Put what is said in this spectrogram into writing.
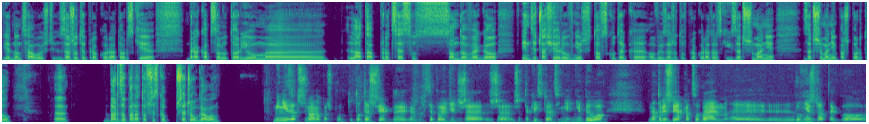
w jedną całość. Zarzuty prokuratorskie, brak absolutorium, e, lata procesu sądowego, w międzyczasie również to wskutek e, owych zarzutów prokuratorskich zatrzymanie, zatrzymanie paszportu. E, bardzo pana to wszystko przeczołgało? Mi nie zatrzymano paszportu. To też jakby, jakby chcę powiedzieć, że, że, że takiej sytuacji nie, nie było. Natomiast ja pracowałem e, również dlatego,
